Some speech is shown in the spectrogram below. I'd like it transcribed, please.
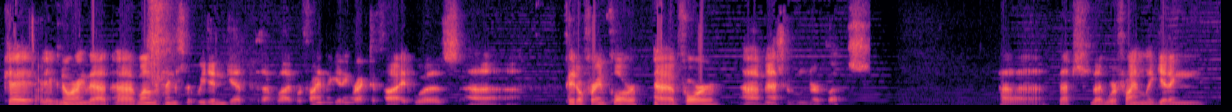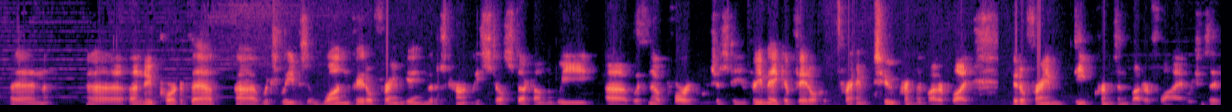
Okay, Sorry. ignoring that, uh, one of the things that we didn't get that I'm glad we're finally getting rectified was uh, Fatal Frame Floor uh, 4, uh, Master of Eclipse. Uh, that's that we're finally getting an, uh, a new port of that, uh, which leaves one Fatal Frame game that is currently still stuck on the Wii uh, with no port, which is the remake of Fatal Frame 2 Crimson Butterfly, Fatal Frame Deep Crimson Butterfly, which is a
